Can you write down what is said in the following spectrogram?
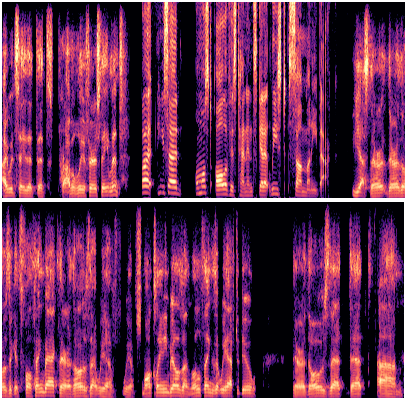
I would say that that's probably a fair statement. But he said almost all of his tenants get at least some money back. Yes, there are, there are those that gets full thing back. There are those that we have we have small cleaning bills on little things that we have to do. There are those that that um,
